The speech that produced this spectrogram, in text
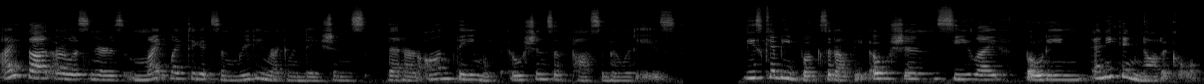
I thought our listeners might like to get some reading recommendations that are on theme with oceans of possibilities. These can be books about the ocean, sea life, boating, anything nautical.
